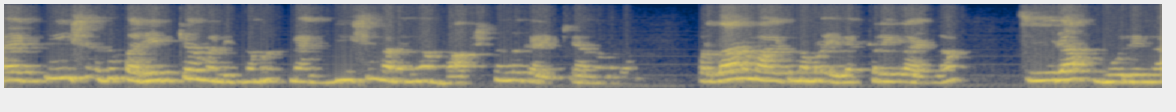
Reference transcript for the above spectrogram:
മാഗ്നീഷ്യം അത് പരിഹരിക്കാൻ വേണ്ടിയിട്ട് നമ്മൾ മാഗ്നീഷ്യം അടങ്ങിയ ഭക്ഷണങ്ങൾ കഴിക്കുക എന്നുള്ളതാണ്. പ്രധാനമായിട്ടും നമ്മൾ ഇലക്കറികളായിട്ടുള്ള ചീര മുരിങ്ങ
